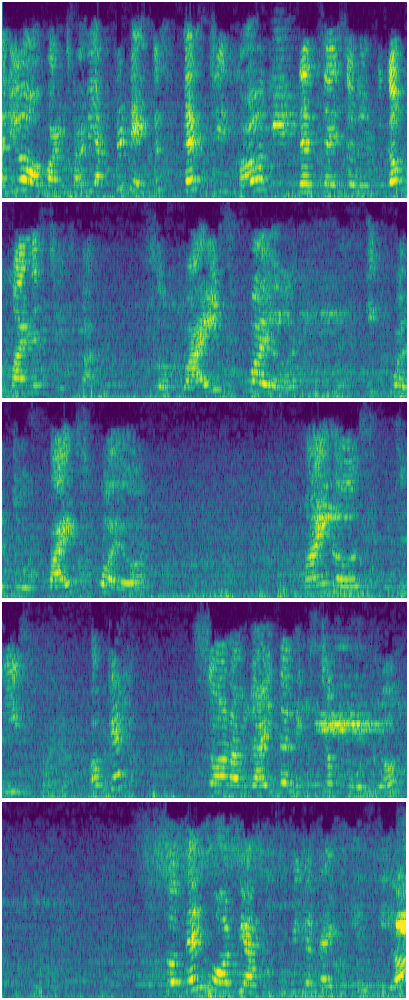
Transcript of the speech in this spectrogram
value of minus 5, we have to take this plus 3 square that side, so it will become minus 3 square. So y square is equal to y square minus 3 square. Okay? So now write the next step over here. So then what we have we can write is here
